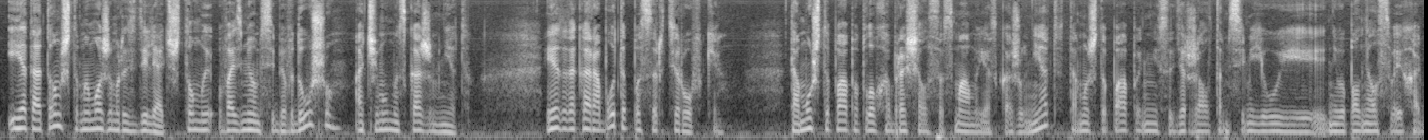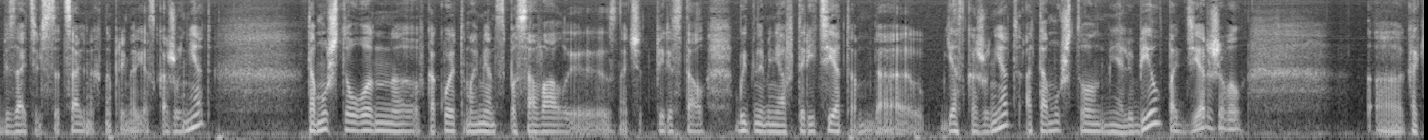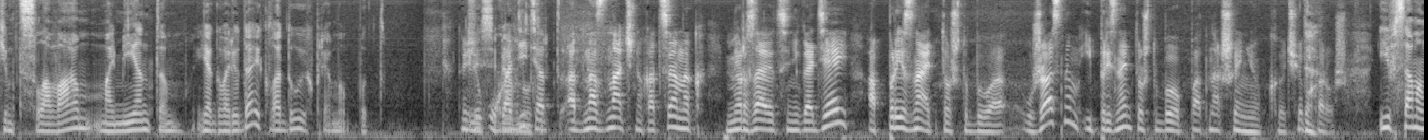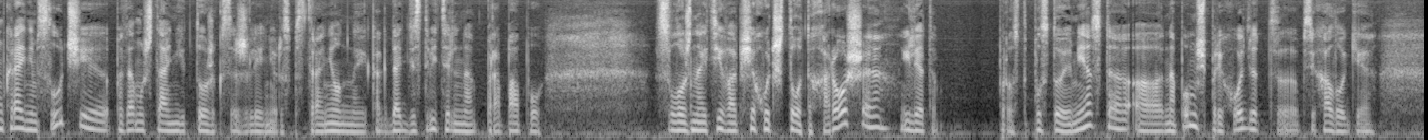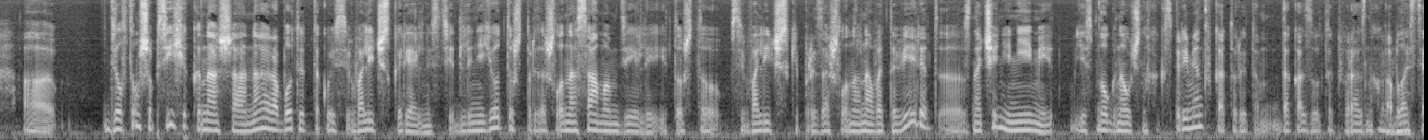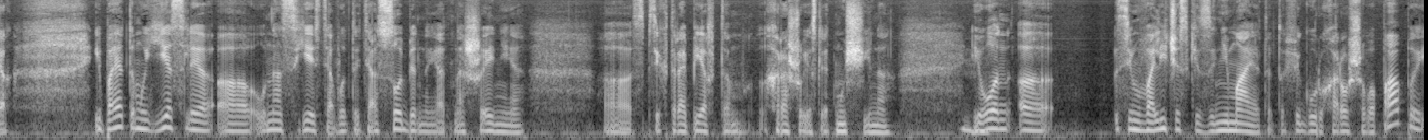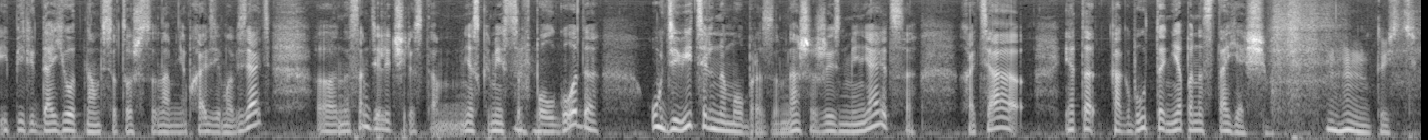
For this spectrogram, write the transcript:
И это о том, что мы можем разделять, что мы возьмем себе в душу, а чему мы скажем нет. И это такая работа по сортировке. Тому, что папа плохо обращался с мамой, я скажу нет. Тому, что папа не содержал там семью и не выполнял своих обязательств социальных, например, я скажу нет. Тому, что он э, в какой-то момент спасовал и, значит, перестал быть для меня авторитетом, да, я скажу нет. А тому, что он меня любил, поддерживал, каким-то словам, моментам. Я говорю да и кладу их прямо вот то есть уходить внутрь. от однозначных оценок мерзавец и негодяй, а признать то, что было ужасным, и признать то, что было по отношению к человеку да. хорошему. И в самом крайнем случае, потому что они тоже, к сожалению, распространенные, когда действительно про папу сложно найти вообще хоть что-то хорошее, или это просто пустое место, а на помощь приходит э, психология Дело в том, что психика наша, она работает в такой символической реальности. Для нее то, что произошло на самом деле, и то, что символически произошло, но она в это верит, э, значения не имеет. Есть много научных экспериментов, которые там доказывают это в разных mm-hmm. областях. И поэтому, если э, у нас есть а, вот эти особенные отношения э, с психотерапевтом, хорошо, если это мужчина, mm-hmm. и он э, символически занимает эту фигуру хорошего папы и передает нам все то, что нам необходимо взять, э, на самом деле через там, несколько месяцев, mm-hmm. полгода удивительным образом наша жизнь меняется, хотя это как будто не по-настоящему. Mm-hmm. То есть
